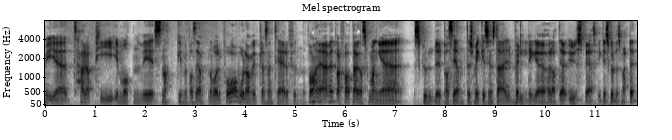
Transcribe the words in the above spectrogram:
mye, terapi i måten vi snakker med pasientene våre på, hvordan vi presenterer funnene på. Jeg vet i hvert fall at det er ganske mange skulderpasienter som ikke syns det er veldig gøy å høre at de har uspesifikke skuldersmerter.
